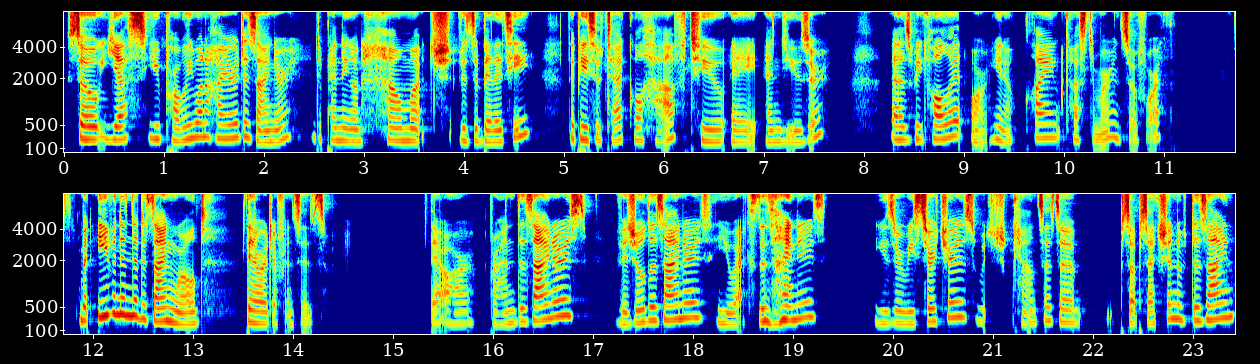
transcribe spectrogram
So, yes, you probably want to hire a designer, depending on how much visibility the piece of tech will have to a end user, as we call it, or you know, client, customer, and so forth. But even in the design world, there are differences. There are brand designers, visual designers, UX designers, user researchers, which counts as a subsection of design,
